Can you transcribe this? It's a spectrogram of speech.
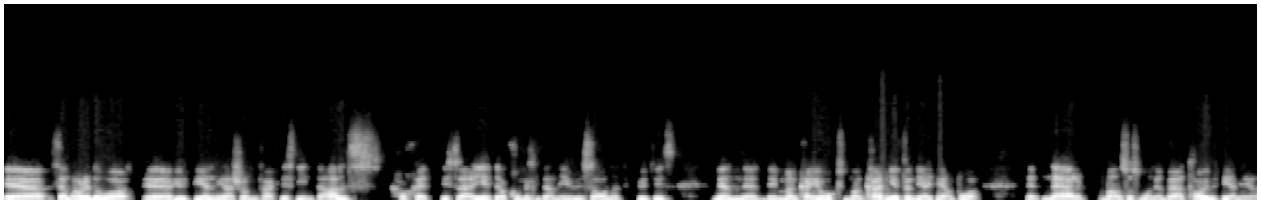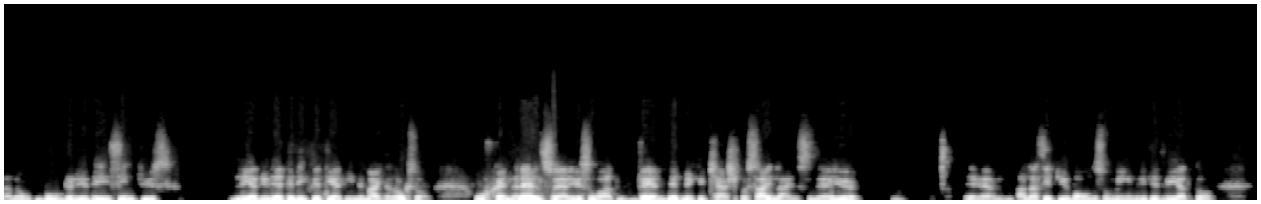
Eh, sen har det då eh, utdelningar som faktiskt inte alls har skett i Sverige. Det har kommit lite grann i USA naturligtvis. Men eh, det, man, kan ju också, man kan ju fundera lite grann på eh, när man så småningom börjar ta utdelningarna, då borde det ju, det i sin tur leder ju det till likviditet in i marknaden också. Och generellt så är det ju så att väldigt mycket cash på sidelines, det är ju eh, alla sitter ju i bond som ingen riktigt vet och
